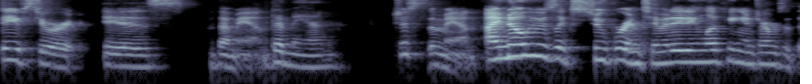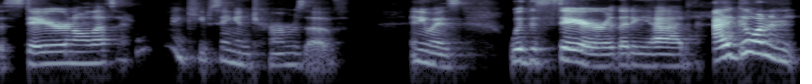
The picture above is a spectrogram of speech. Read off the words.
Dave Stewart is the man. The man. Just the man. I know he was like super intimidating looking in terms of the stare and all that. So I don't I keep saying in terms of. Anyways, with the stare that he had. I go on an,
